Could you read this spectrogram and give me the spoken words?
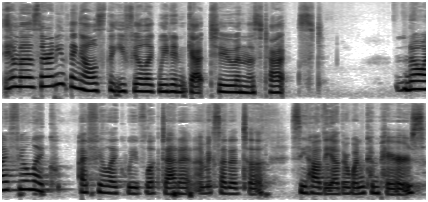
Hima, is there anything else that you feel like we didn't get to in this text? No, I feel like I feel like we've looked at it. I'm excited to see how the other one compares.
